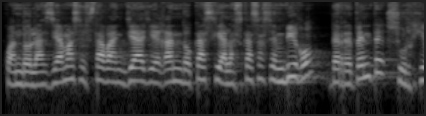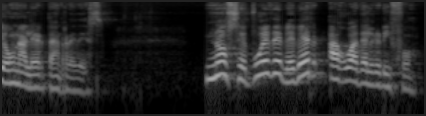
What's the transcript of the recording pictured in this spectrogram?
cuando las llamas estaban ya llegando casi a las casas en Vigo, de repente surgió una alerta en redes. No se puede beber agua del grifo.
